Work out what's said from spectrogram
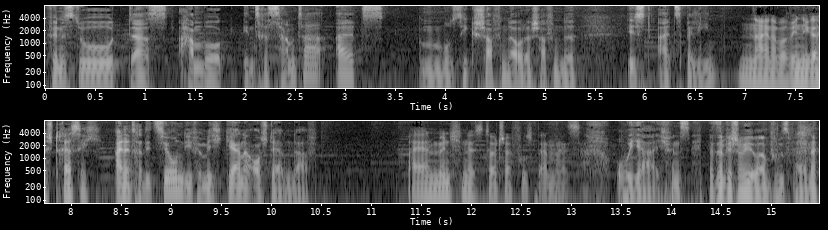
Findest du, dass Hamburg interessanter als Musikschaffender oder Schaffende ist als Berlin? Nein, aber weniger stressig. Eine Tradition, die für mich gerne aussterben darf. Bayern München ist deutscher Fußballmeister. Oh ja, ich finde es, da sind wir schon wieder beim Fußball, ne?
